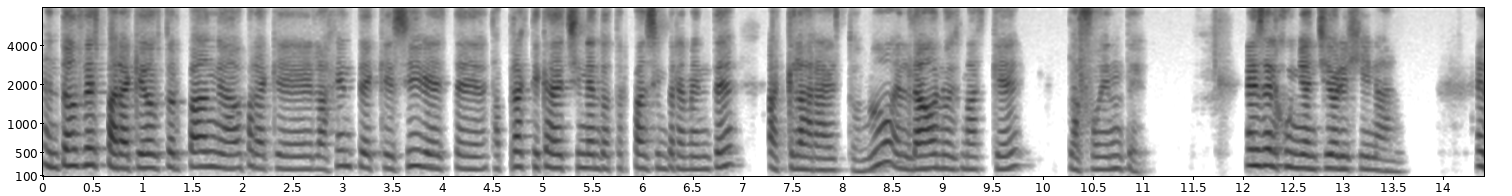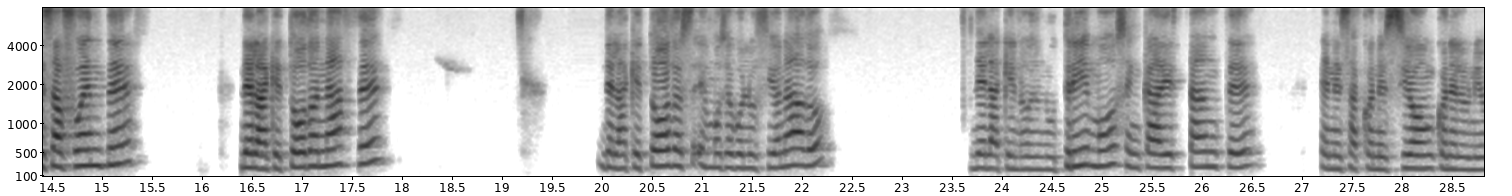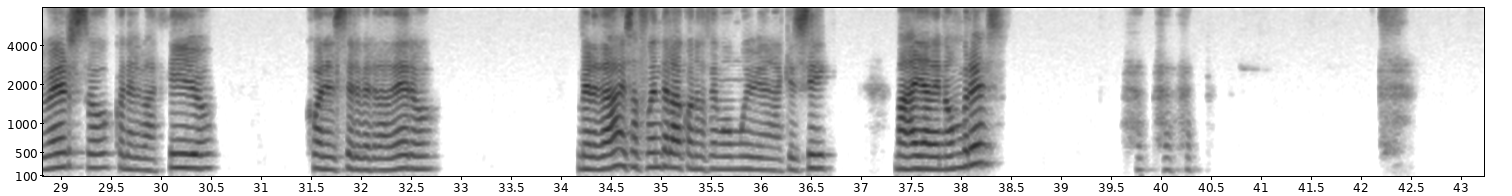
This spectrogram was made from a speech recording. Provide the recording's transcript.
Entonces, para que Dr. Pan, ah, para que la gente que sigue este, esta práctica de China en Dr. Pan simplemente aclara esto, ¿no? El Dao no es más que la fuente. Es el Chi original. Esa fuente de la que todo nace, de la que todos hemos evolucionado, de la que nos nutrimos en cada instante, en esa conexión con el universo, con el vacío, con el ser verdadero. ¿Verdad? Esa fuente la conocemos muy bien, aquí sí. Más allá de nombres.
